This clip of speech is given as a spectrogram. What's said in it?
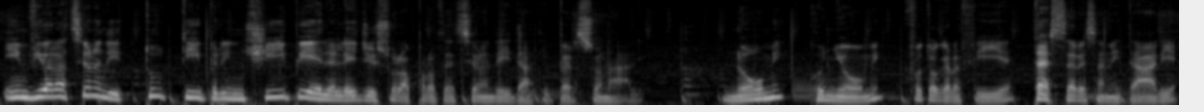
in violazione di tutti i principi e le leggi sulla protezione dei dati personali. Nomi, cognomi, fotografie, tessere sanitarie,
